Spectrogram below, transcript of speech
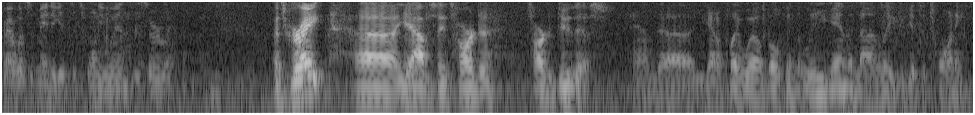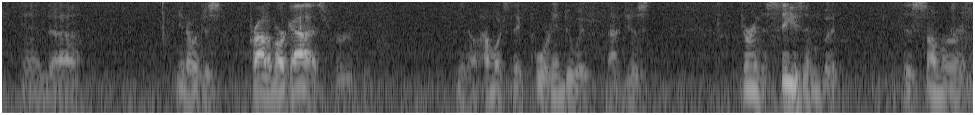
Brad, what's it mean to get to twenty wins this early? That's great. Uh, yeah, obviously it's hard to it's hard to do this, and uh, you got to play well both in the league and the non-league to get to 20. And uh, you know, just proud of our guys for you know how much they've poured into it, not just during the season, but this summer and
